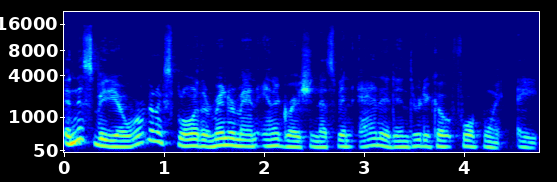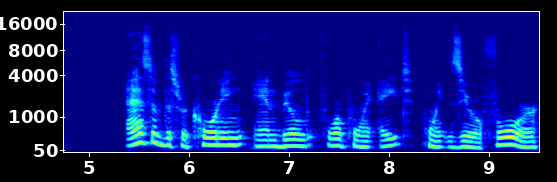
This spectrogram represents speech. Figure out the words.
In this video, we're going to explore the RenderMan integration that's been added in 3D Coat 4.8. As of this recording and build 4.8.04,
